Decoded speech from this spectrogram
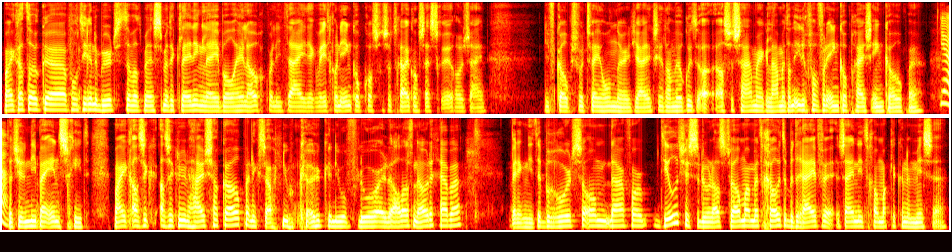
Maar ik had ook eh, bijvoorbeeld hier in de buurt zitten wat mensen met een kledinglabel, hele hoge kwaliteit. Ik weet gewoon, de inkoopkosten van zo'n trui kan 60 euro zijn. Die verkopen ze voor 200. Ja, ik zeg dan wil ik het, als we samenwerken, laat me dan in ieder geval voor de inkoopprijs inkopen. Ja, Dat je er niet bij inschiet. Maar ik, als, ik, als ik nu een huis zou kopen en ik zou een nieuwe keuken, een nieuwe vloer en alles nodig hebben, ben ik niet de beroerdste om daarvoor deeltjes te doen. Als het wel maar met grote bedrijven zijn die het gewoon makkelijk kunnen missen.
